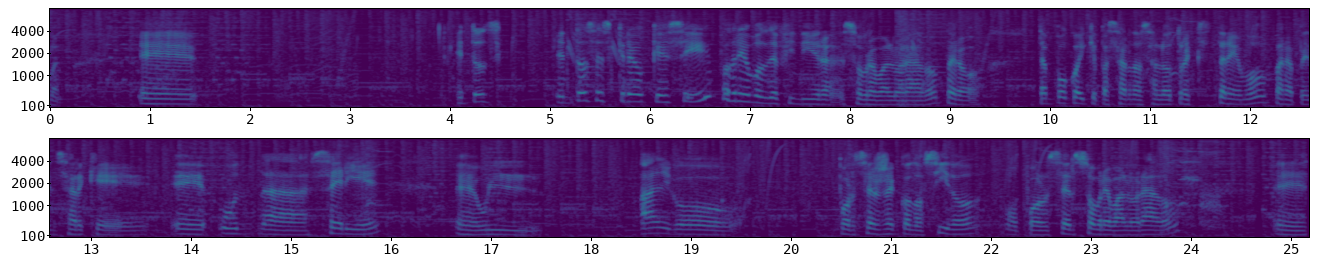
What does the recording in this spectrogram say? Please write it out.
Bueno. Eh, entonces, entonces creo que sí, podríamos definir sobrevalorado, pero tampoco hay que pasarnos al otro extremo para pensar que eh, una serie, eh, algo por ser reconocido o por ser sobrevalorado, eh,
